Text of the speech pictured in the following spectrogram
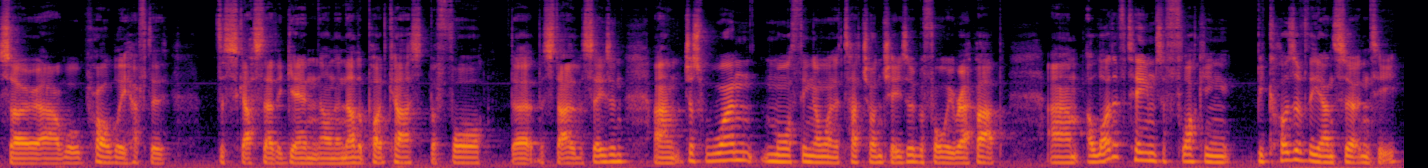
so uh, we'll probably have to discuss that again on another podcast before the, the start of the season. Um, just one more thing I want to touch on, Chizo, before we wrap up. Um, a lot of teams are flocking because of the uncertainty.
